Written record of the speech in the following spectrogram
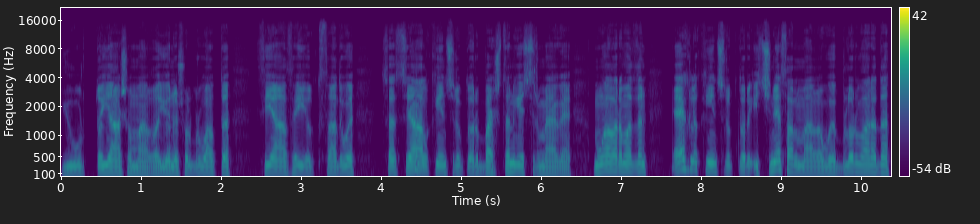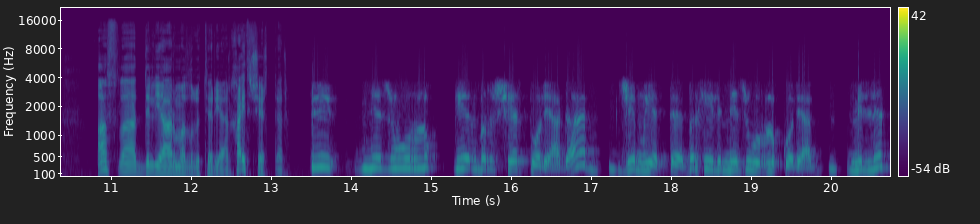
ýurtda ýaşamaga, ýöne şol bir wagtda syýasy, ykdysady we sosial kynçylyklary başdan geçirmäge, muňa garamazdan, ähli kynçylyklary içine salmaga we bular barada asla dil ýarmazlyk iterýär. Haýsy şertler? Bu mejburlyk diýen bir şert bolýar-da, jemgyýetde birhili mejburlyk bolýar. Millet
